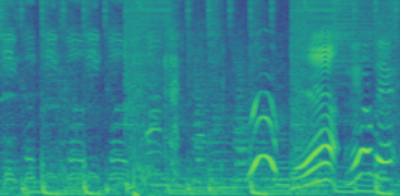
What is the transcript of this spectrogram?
Oh, tico, tico, tico. Yeah. Nailed it.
